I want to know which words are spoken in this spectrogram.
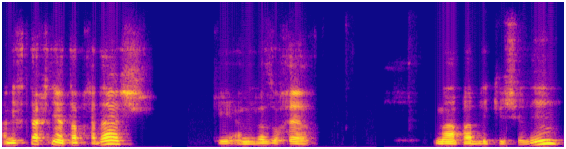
אני אפתח שנייה טאפ חדש, כי אני לא זוכר מה ה public key שלי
